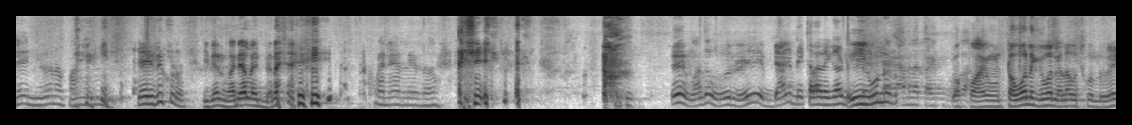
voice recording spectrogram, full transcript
ಏ ನೀವೇನಪ್ಪ? ಏ ಇದು ಕೊಡು. ಇದೇನು ಮನೆಯಲ್ಲ ಇದ್ದೇನೆ? ಮನೆಯಲ್ಲಿ ಏ ಮಾಧವ್ ರೀ ಬ್ಯಾಗ್ ಬೇಕಾರೆ ಗಾಡ್? ಈ ಇವ್ನು ಅಪ್ಪ ಇವ್ನು ಟವಲ್ ಗಿವಲ್ ಎಲ್ಲ ಉಚ್ಕೊಂಡು ಏ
